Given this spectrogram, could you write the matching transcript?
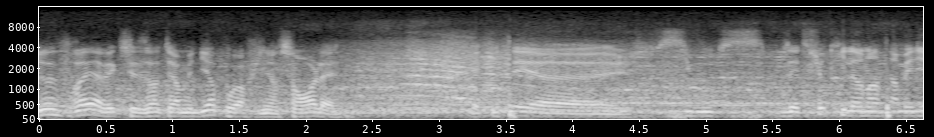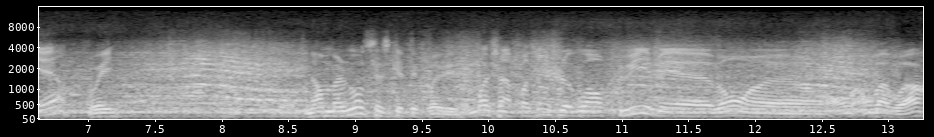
devrait, avec ses intermédiaires, pouvoir finir son relais. Euh, si vous, vous êtes sûr qu'il est en intermédiaire Oui. Normalement, c'est ce qui était prévu. Moi j'ai l'impression que je le vois en pluie, mais euh, bon, euh, on, on va voir.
